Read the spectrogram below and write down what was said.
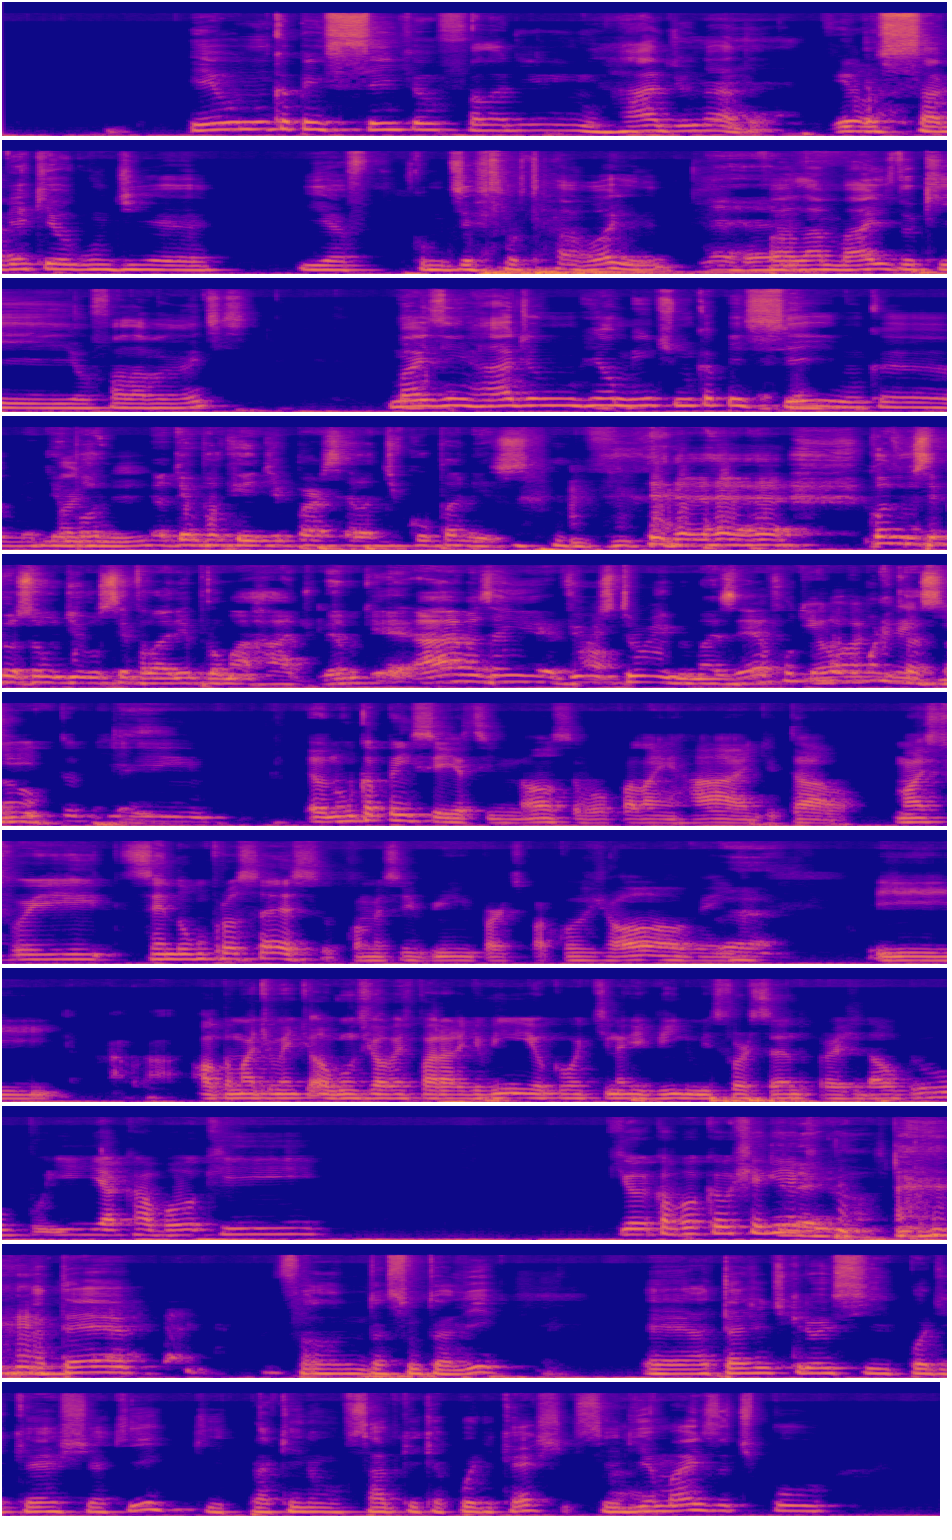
Eu nunca pensei que eu falaria em rádio nada. Viu? Eu sabia que algum dia ia, como dizer, soltar a voz, né? Aham. Falar mais do que eu falava antes. Mas em rádio eu realmente nunca pensei, nunca Eu tenho, um po- imaginei. eu tenho um pouquinho de parcela de culpa nisso. Quando você pensou um dia você falaria para uma rádio, mesmo que ah, mas aí é via stream, mas é a futuro Eu da comunicação. acredito que eu nunca pensei assim, nossa, eu vou falar em rádio e tal. Mas foi sendo um processo. Comecei a vir participar com os jovens É. e automaticamente alguns jovens pararam de vir e eu continuei vindo, me esforçando para ajudar o grupo e acabou que que acabou que eu Que cheguei aqui. legal. Até falando do assunto ali, é, até a gente criou esse podcast aqui, que pra quem não sabe o que que é podcast, seria mais o tipo.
